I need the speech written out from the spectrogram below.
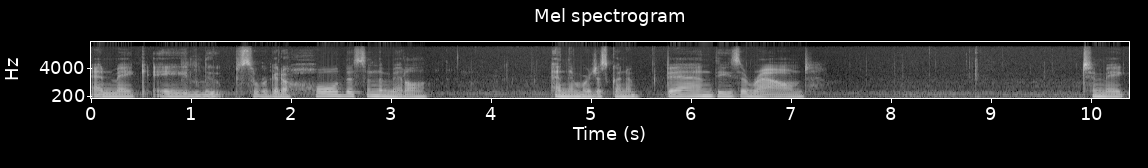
and make a loop. So we're going to hold this in the middle and then we're just going to bend these around to make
